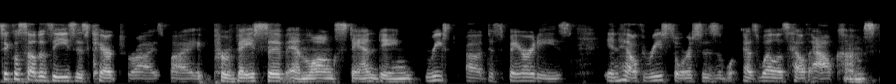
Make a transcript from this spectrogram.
Sickle cell disease is characterized by pervasive and long-standing re- uh, disparities in health resources as well as health outcomes.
